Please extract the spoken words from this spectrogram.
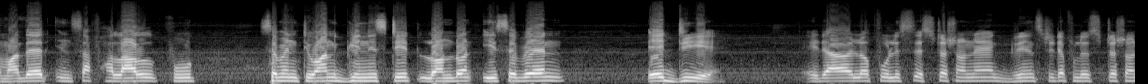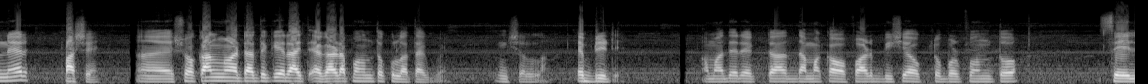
আমাদের Insaf halal food seventy one green street, London E seven eight DA এটা হলো পুলিশ স্টেশনে, গ্রিন স্ট্রিটে পুলিশ স্টেশনের পাশে। সকাল নয়টা থেকে রাত এগারোটা পর্যন্ত খোলা থাকবে, ইনশাল্লাহ এভরিডে আমাদের একটা দামাকা অফার, বিশে অক্টোবর পর্যন্ত সেল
